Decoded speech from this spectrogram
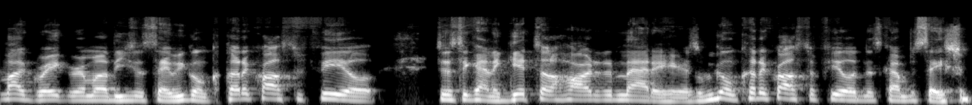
my great grandmother used to say, "We're gonna cut across the field just to kind of get to the heart of the matter here." So we're gonna cut across the field in this conversation.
